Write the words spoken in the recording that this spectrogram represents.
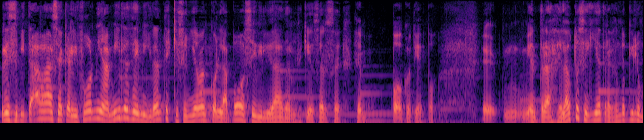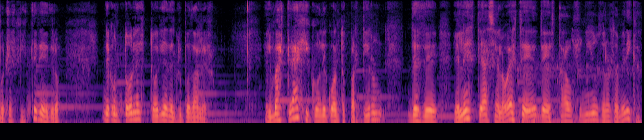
precipitaba hacia California a miles de emigrantes que soñaban con la posibilidad de enriquecerse en poco tiempo. Eh, mientras el auto seguía tragando kilómetros, Mr. Edro me contó la historia del grupo Donner el más trágico de cuantos partieron desde el este hacia el oeste de Estados Unidos de Norteamérica.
